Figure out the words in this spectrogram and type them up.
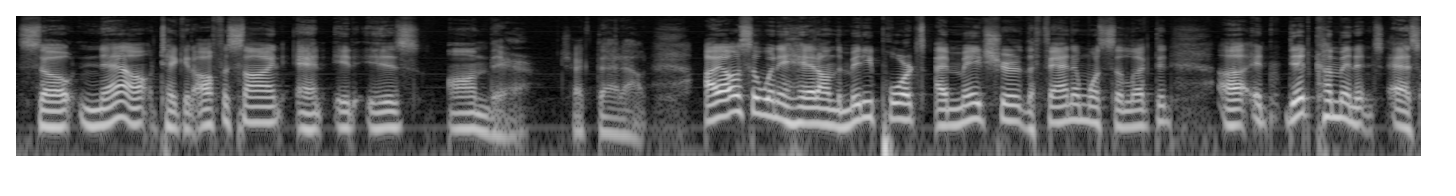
So now take it off a sign, and it is on there. Check that out. I also went ahead on the MIDI ports. I made sure the Fantom was selected. Uh, it did come in as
